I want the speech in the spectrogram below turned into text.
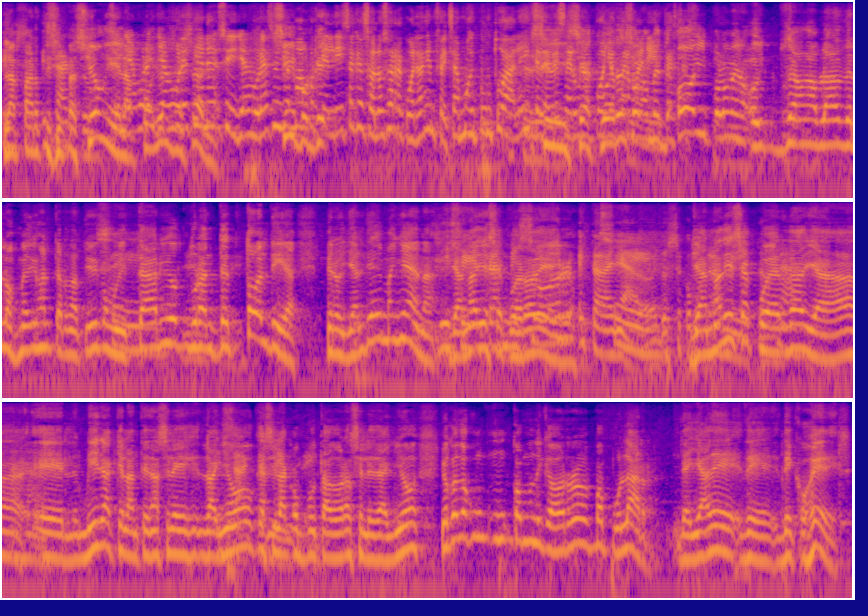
la es- participación y el Yajure- apoyo Yajure necesario. tiene, sí, Yajure hace un Sí, porque... porque- él dice que solo se recuerdan en fechas muy puntuales y que Sí, debe ser se un apoyo permanente. solamente, hoy por lo menos, hoy se van a hablar de los medios alternativos y comunitarios durante todo el día, pero ya el día de mañana Dice ya nadie se acuerda de transmisor ello. está dañado, Sí. entonces, ¿cómo Ya nadie se acuerda, ya el- mira que la antena se le dañó, que si la Exactamente. computadora se le dañó. Yo conozco un, un comunicador popular de allá de, de, de Cojedes,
